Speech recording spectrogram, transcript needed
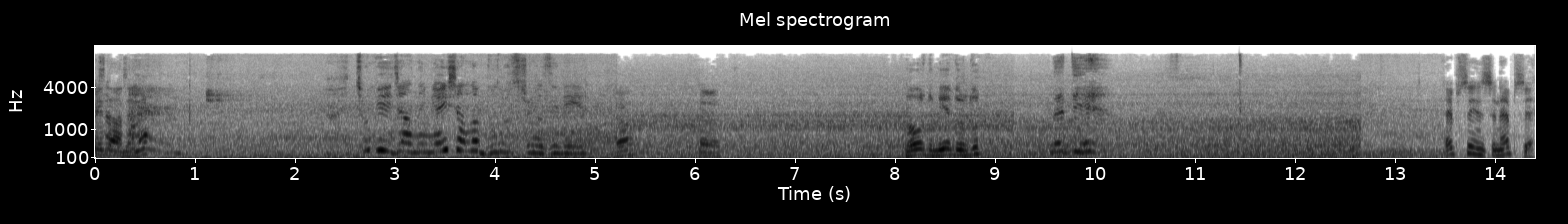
Bir daha dene. Çok heyecanlıyım ya. İnşallah buluruz şu hazineyi. Evet. Ne oldu? Niye durdun? Ne diye? Hepsi insin hepsi.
